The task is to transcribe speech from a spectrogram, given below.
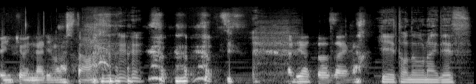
勉強になりました。ありがとうございます。いえとんでもないです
